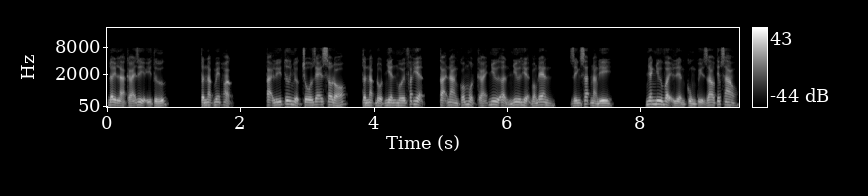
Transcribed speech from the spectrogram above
Đây là cái gì ý tứ? Tần nặc mê hoặc. Tại lý tư nhược chỗ rẽ sau đó, tần nặc đột nhiên mới phát hiện, tại nàng có một cái như ẩn như hiện bóng đen, dính sát nàng đi. Nhanh như vậy liền cùng bị giao tiếp sao?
